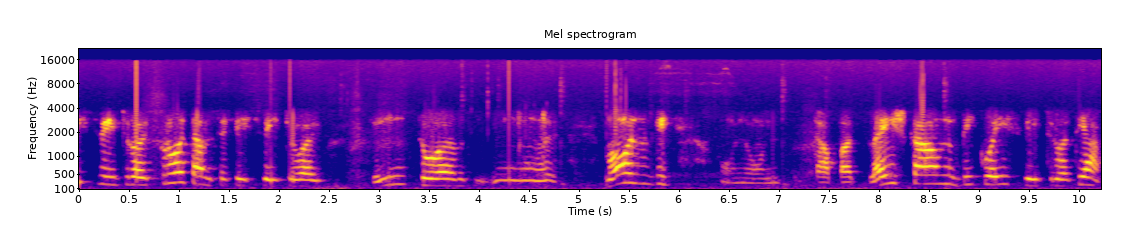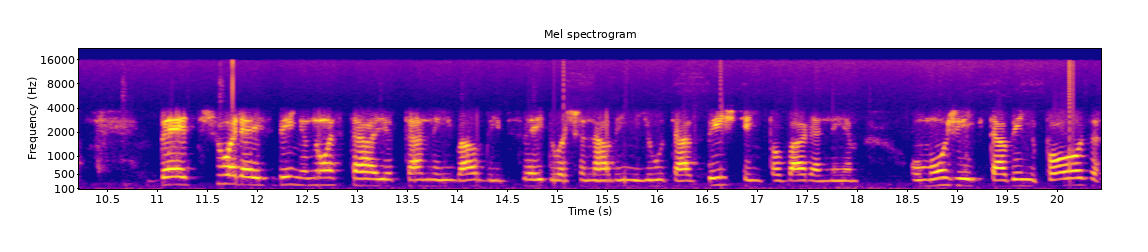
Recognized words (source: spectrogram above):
izsvītrojis, protams, es izsvītroju to mm, mozgi un, un tāpat Leiškalnu bija ko izsvītrot, jā. Bet šoreiz viņu nostāja tādā valdības veidošanā, viņi jūtās bišķiņi pa vareniem un mūžīgi tā viņu poza,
